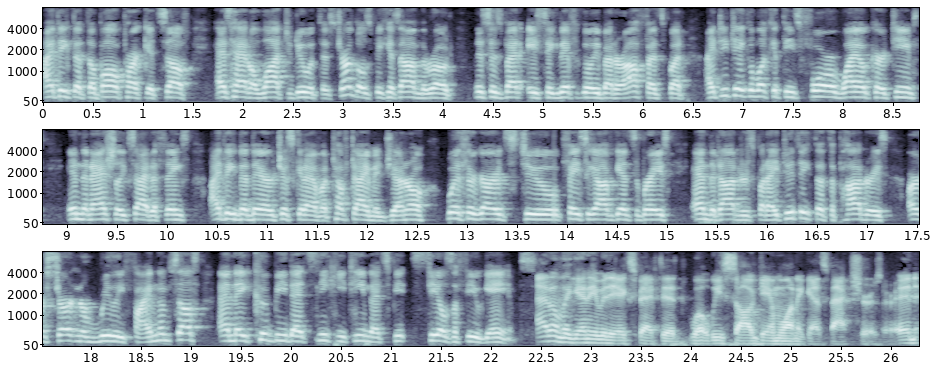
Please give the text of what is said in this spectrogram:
I think that the ballpark itself has had a lot to do with the struggles because on the road, this has been a significantly better offense. But I do take a look at these four wildcard teams in the National League side of things. I think that they're just going to have a tough time in general with regards to facing off against the Braves and the Dodgers. But I do think that the Padres are starting to really find themselves, and they could be that sneaky team that spe- steals a few games. I don't think anybody expected what we saw game one against Max Scherzer. And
